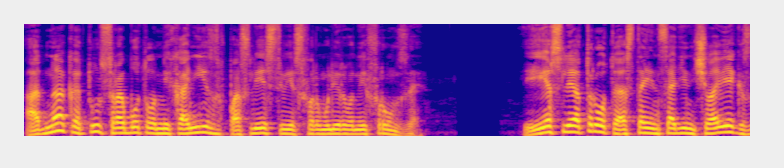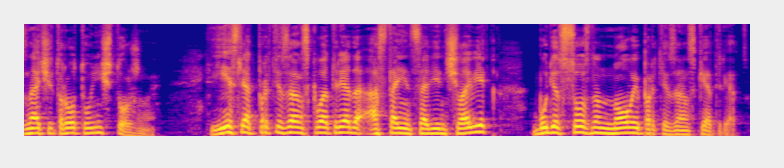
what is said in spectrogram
Однако тут сработал механизм, впоследствии сформулированный Фрунзе. Если от роты останется один человек, значит рота уничтожена. Если от партизанского отряда останется один человек, будет создан новый партизанский отряд.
